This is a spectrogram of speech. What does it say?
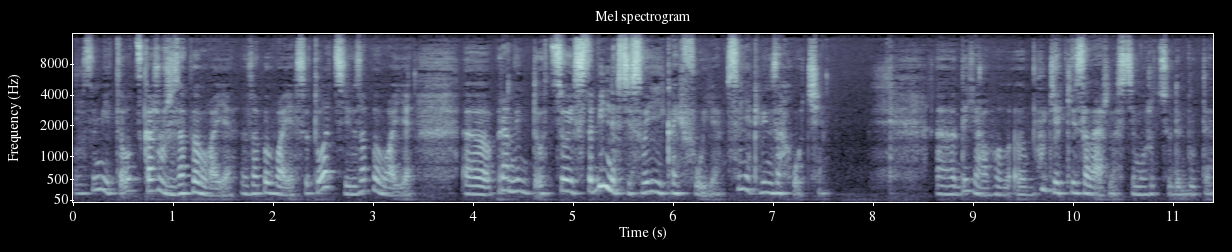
Розумієте, от скажу ж, запиває, запиває ситуацію, запиває. Е, прям він цієї стабільності своєї кайфує, все як він захоче. Е, Диявол, е, будь-які залежності можуть сюди бути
